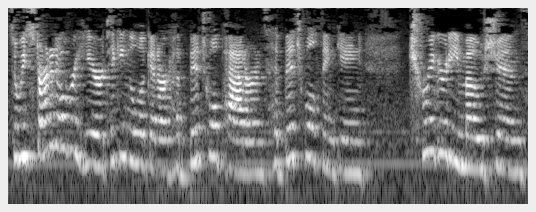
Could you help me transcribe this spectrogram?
So we started over here taking a look at our habitual patterns, habitual thinking, triggered emotions,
